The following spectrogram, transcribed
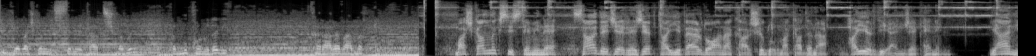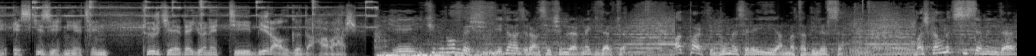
Türkiye başkanlık sistemini tartışmalı ve bu konuda bir karara varmak durumunda. Başkanlık sistemine sadece Recep Tayyip Erdoğan'a karşı durmak adına hayır diyen cephenin, yani eski zihniyetin Türkiye'de yönettiği bir algı daha var. 2015 7 Haziran seçimlerine giderken AK Parti bu meseleyi iyi anlatabilirse başkanlık sisteminde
